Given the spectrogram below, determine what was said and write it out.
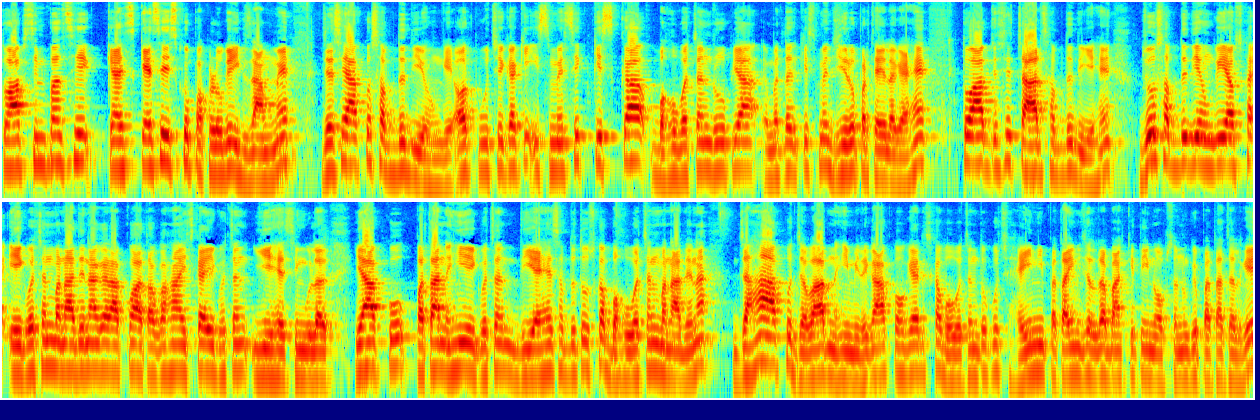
तो आप सिंपल से कैसे इसको पकड़ोगे एग्ज़ाम में? जैसे आपको शब्द दिए होंगे और पूछेगा कि इसमें से किसका बहुवचन रूप या मतलब किसमें ज़ीरो प्रत्यय लगा है? तो आप जैसे चार शब्द दिए हैं, जो शब्द दिए होंगे या उसका एक वचन बना देना, अगर आपको आता होगा हाँ इसका एक वचन ये है सिंगुलर या आपको पता नहीं एक वचन दिया है शब्द तो उसका बहुवचन बना देना। जहाँ आपको जवाब नहीं मिलेगा आपको गया इसका बहुवचन तो कुछ है ही नहीं, पता ही नहीं चल रहा, बाकी तीन ऑप्शनों के पता चल गए।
